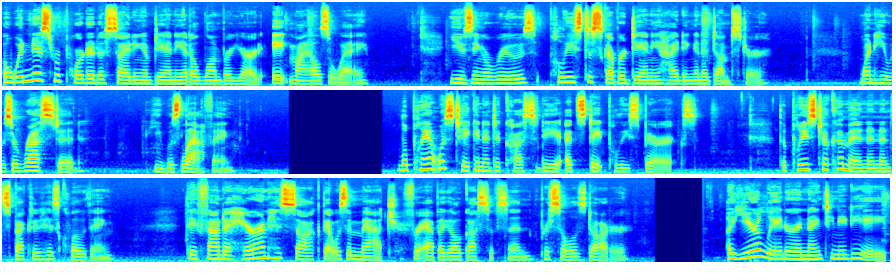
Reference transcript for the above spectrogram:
A witness reported a sighting of Danny at a lumber yard eight miles away. Using a ruse, police discovered Danny hiding in a dumpster. When he was arrested, he was laughing. LaPlante was taken into custody at State Police Barracks. The police took him in and inspected his clothing. They found a hair on his sock that was a match for Abigail Gustafson, Priscilla's daughter. A year later, in 1988,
